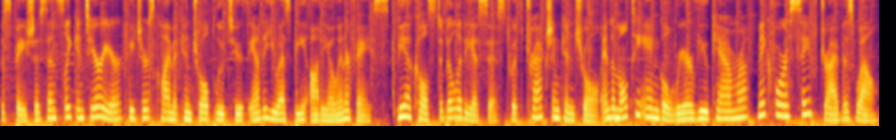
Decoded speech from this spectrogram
The spacious and sleek interior features climate control Bluetooth and a USB audio interface. Vehicle stability assist with traction control and a multi-angle rear view camera make for a safe drive as well.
